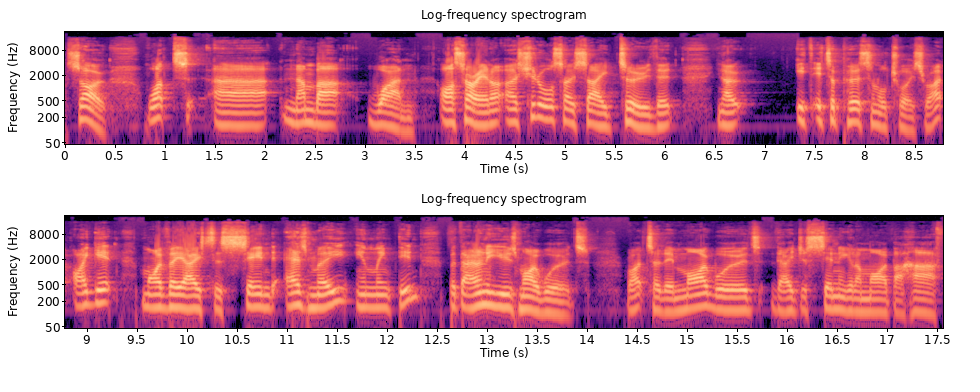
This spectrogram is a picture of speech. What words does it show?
So, what's uh, number one? Oh, sorry, and I, I should also say too that you know it, it's a personal choice, right? I get my VAs to send as me in LinkedIn, but they only use my words, right? So they're my words, they're just sending it on my behalf.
